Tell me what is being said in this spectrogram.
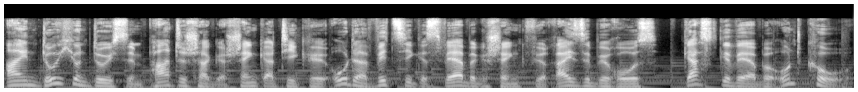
Ein durch und durch sympathischer Geschenkartikel oder witziges Werbegeschenk für Reisebüros, Gastgewerbe und Co.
